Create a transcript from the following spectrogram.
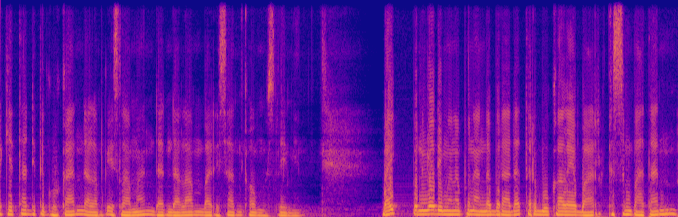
kita diteguhkan dalam keislaman dan dalam barisan kaum muslimin. Baik, pendengar di mana pun Anda berada terbuka lebar kesempatan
